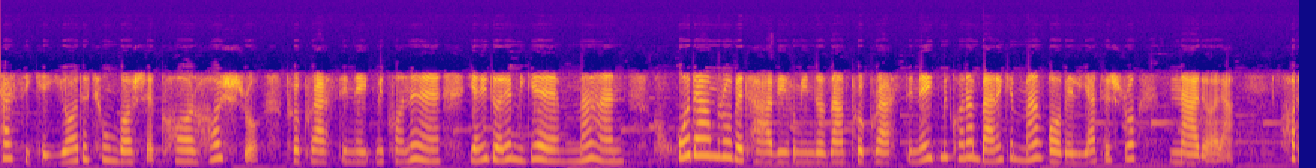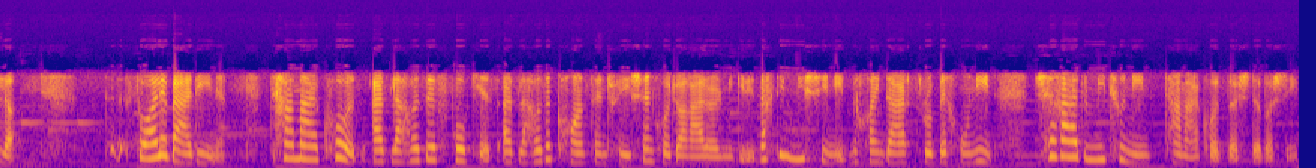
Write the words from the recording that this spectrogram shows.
کسی که یادتون باشه کارهاش رو پروکرستینیت می‌کنه یعنی داره میگه من خودم رو به تعویق میندازم پروکرستینیت می‌کنم برای اینکه من قابلیتش رو ندارم. حالا سوال بعدی اینه. تمرکز از لحاظ focus از لحاظ concentration کجا قرار می‌گیرید؟ وقتی میشینید می‌خواین درس رو بخونید چقدر می‌تونین تمرکز داشته باشین؟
